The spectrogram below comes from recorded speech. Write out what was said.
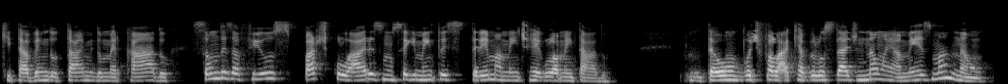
que está vendo o time do mercado, são desafios particulares num segmento extremamente regulamentado. Então, vou te falar que a velocidade não é a mesma, não.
